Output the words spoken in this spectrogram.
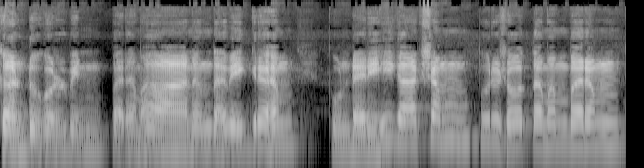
കണ്ടുകൊൾവിൻ പരമാനന്ദ വിഗ്രഹം പുണ്ടരീകാക്ഷം പുരുഷോത്തമംബരം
